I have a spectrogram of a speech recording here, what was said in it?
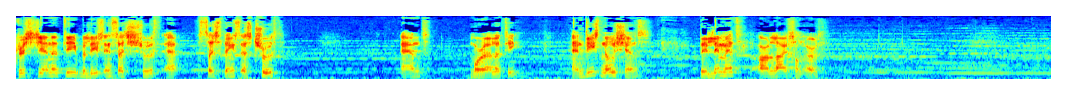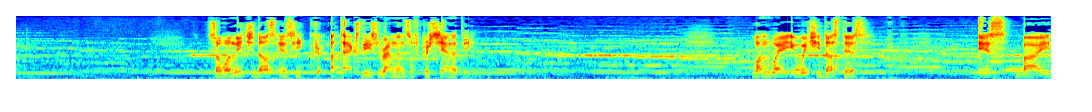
Christianity believes in such truth, uh, such things as truth and morality, and these notions they limit our lives on earth. So what Nietzsche does is he attacks these remnants of Christianity. One way in which he does this is by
